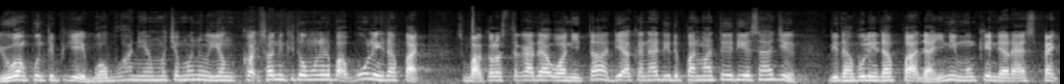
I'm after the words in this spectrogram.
Dia orang pun terfikir buah-buahan yang macam mana yang kat sana kita boleh dapat? Boleh dapat. Sebab kalau sekadar wanita dia akan ada depan mata dia sahaja. Dia dah boleh dapat dah. Ini mungkin dari aspek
